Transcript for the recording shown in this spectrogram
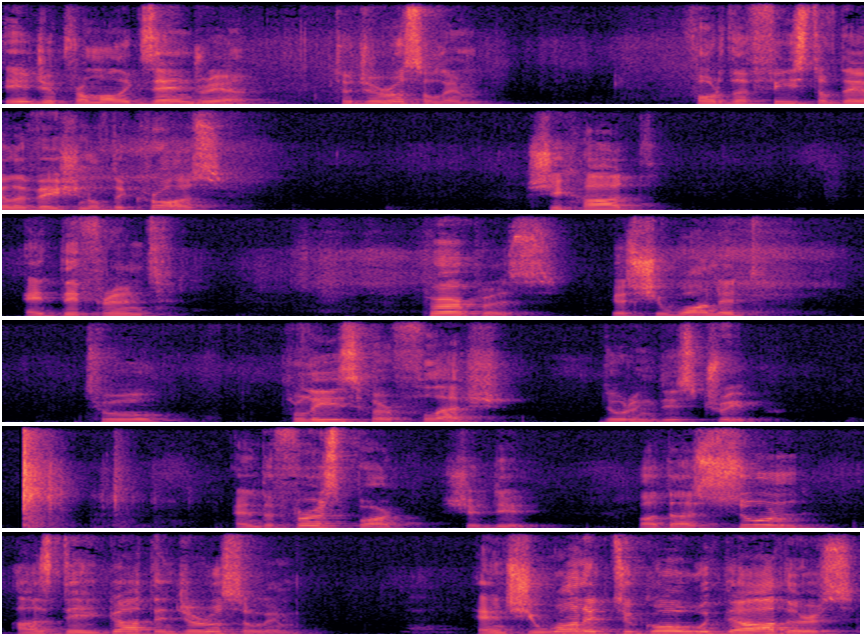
Egypt, from Alexandria to Jerusalem for the feast of the elevation of the cross, she had a different purpose because she wanted to please her flesh during this trip. And the first part she did. But as soon as they got in Jerusalem and she wanted to go with the others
